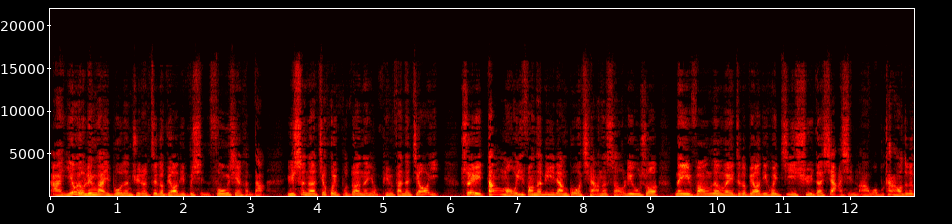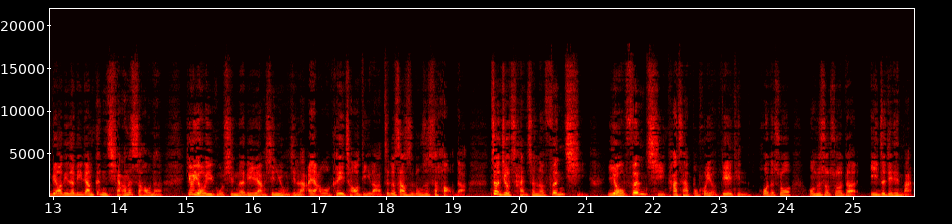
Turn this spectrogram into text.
啊，也有另外一波人觉得这个标的不行，风险很大，于是呢就会不断的有频繁的交易。所以当某一方的力量过强的时候，例如说那一方认为这个标的会继续的下行啊，我不看好这个标的的力量更强的时候呢，又有一股新的力量新涌进来，哎呀，我可以抄底了，这个上市公司是好的，这就产生了分歧，有分歧它才不会有跌停，或者说我们所说的一字跌停板。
